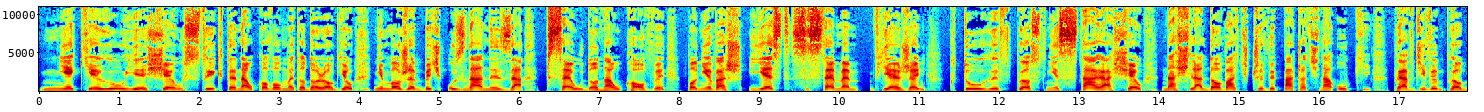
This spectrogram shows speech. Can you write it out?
nie kieruje się stricte naukową metodologią, nie może być uznany za pseudonaukowy, ponieważ jest systemem wierzeń, który wprost nie stara się naśladować czy wypaczać nauki. Prawdziwym problemem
